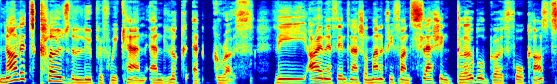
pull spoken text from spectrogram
Now let's close the loop if we can and look at growth. The IMF, the International Monetary Fund, slashing global growth forecasts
